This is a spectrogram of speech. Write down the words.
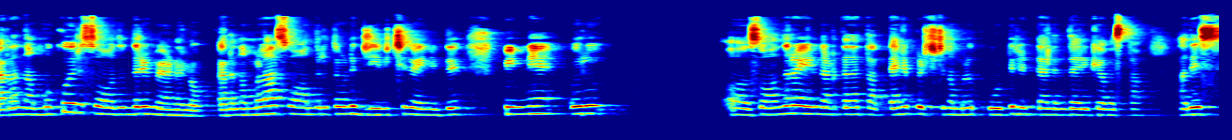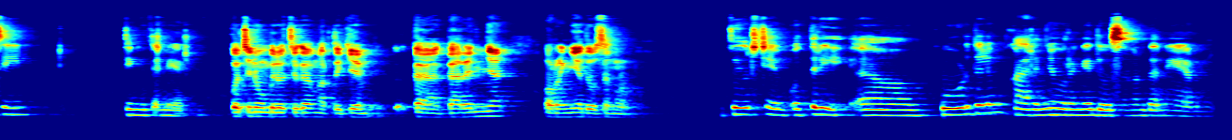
കാരണം നമുക്കൊരു സ്വാതന്ത്ര്യം വേണമല്ലോ കാരണം നമ്മൾ ആ സ്വാതന്ത്ര്യത്തോടെ ജീവിച്ചു കഴിഞ്ഞിട്ട് പിന്നെ ഒരു സ്വതന്ത്രമായി നടക്കുന്ന തത്തേനെ പിടിച്ചിട്ട് നമ്മൾ കൂട്ടിലിട്ടാൽ എന്തായിരിക്കും അവസ്ഥ? അതേ സെയിം തിങ് തന്നെയായിരുന്നു. കൊച്ചിന് മുമ്പിൽ വെച്ചൊക്കെ മർദ്ദിക്കുകയും കരഞ്ഞ ഉറങ്ങിയ ദിവസങ്ങളുണ്ട്. തീർച്ചയായും ഒത്തിരി കൂടുതലും കരഞ്ഞു ഉറങ്ങിയ ദിവസങ്ങൾ തന്നെയായിരുന്നു.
